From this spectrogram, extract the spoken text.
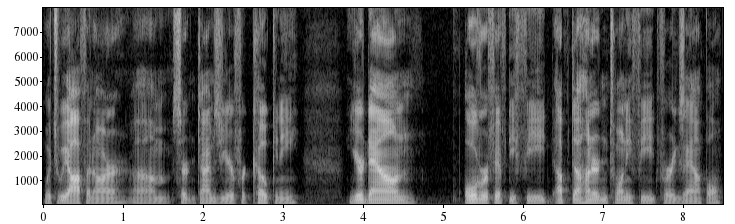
which we often are, um, certain times a year for kokanee, you're down over 50 feet, up to 120 feet, for example,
